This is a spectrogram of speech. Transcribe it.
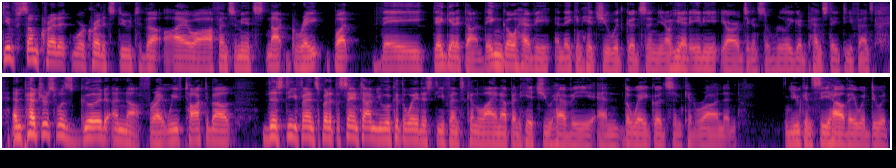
give some credit where credit's due to the Iowa offense. I mean, it's not great, but they they get it done. They can go heavy and they can hit you with Goodson. You know, he had 88 yards against a really good Penn State defense, and Petras was good enough, right? We've talked about this defense, but at the same time, you look at the way this defense can line up and hit you heavy, and the way Goodson can run, and you can see how they would do it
